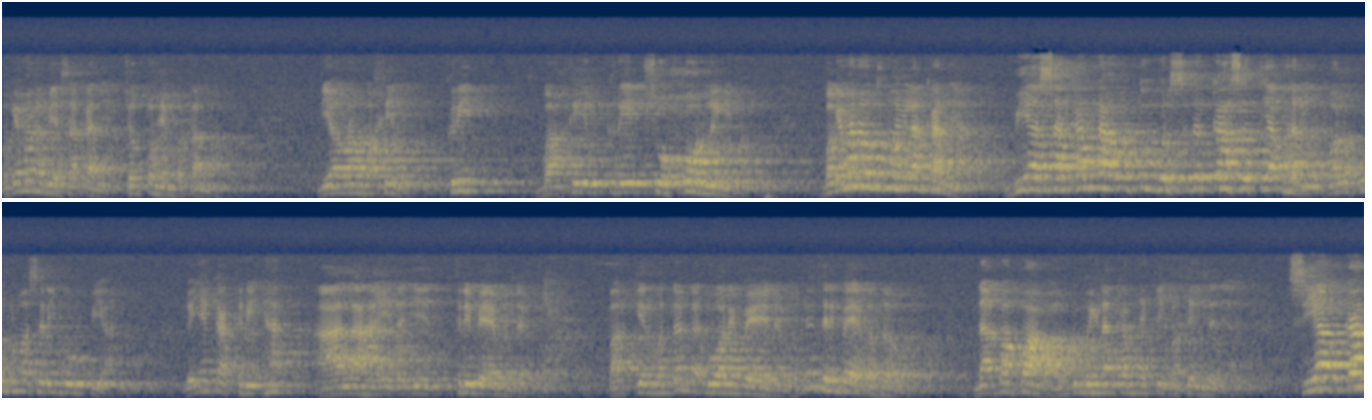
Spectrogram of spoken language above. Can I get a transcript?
Bagaimana biasakannya? Contoh yang pertama. Dia orang bakhil, krip, bakhil, krip, syuhur lagi. Bagaimana untuk menghilangkannya? Biasakanlah untuk bersedekah setiap hari walaupun cuma seribu rupiah. Gaknya kak krip ha? Alah hai tadi tribe mendek. Parkir mendek enggak dua ribu dah. Jadi tribe betul. Tak apa-apa untuk menghilangkan penyakit bakhil saja. Siapkan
